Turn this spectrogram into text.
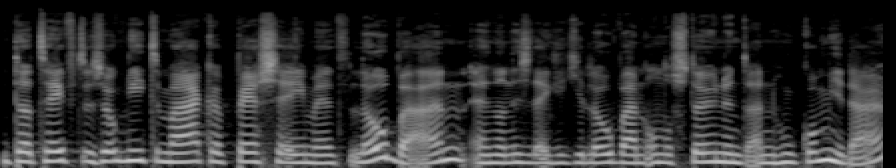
dat heeft dus ook niet te maken per se met loopbaan. En dan is denk ik je loopbaan ondersteunend aan hoe kom je daar.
